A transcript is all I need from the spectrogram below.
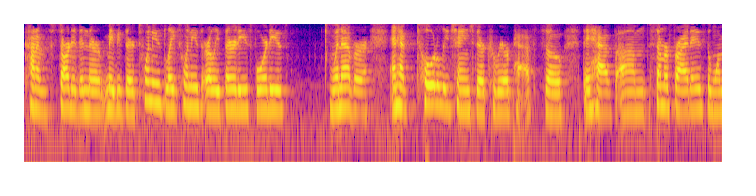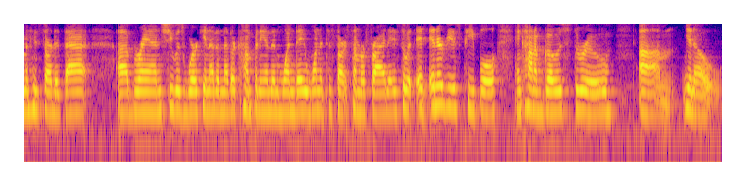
kind of started in their maybe their twenties, late twenties, early thirties, forties whenever and have totally changed their career path so they have um, summer fridays the woman who started that uh, brand. She was working at another company and then one day wanted to start Summer Friday. So it, it interviews people and kind of goes through, um, you know,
